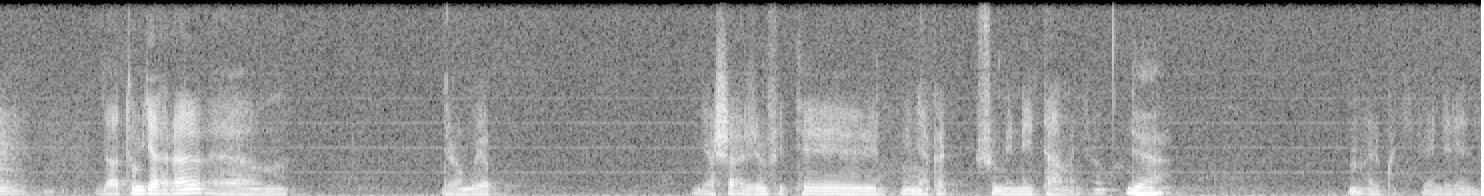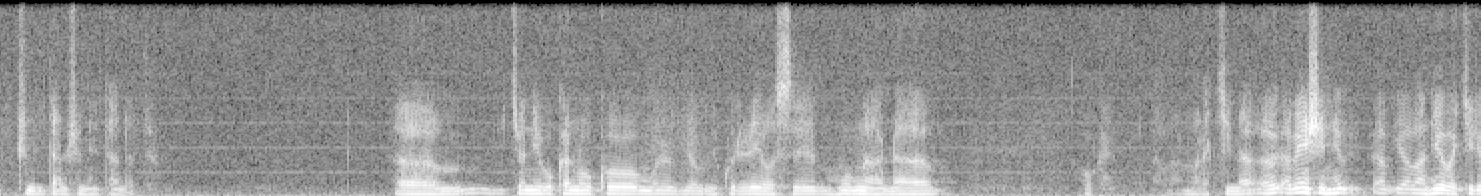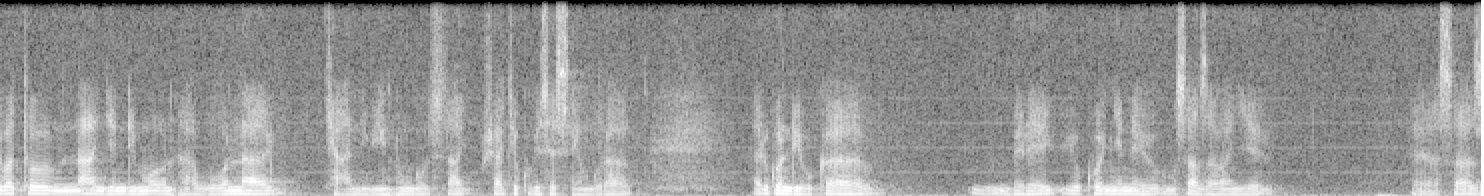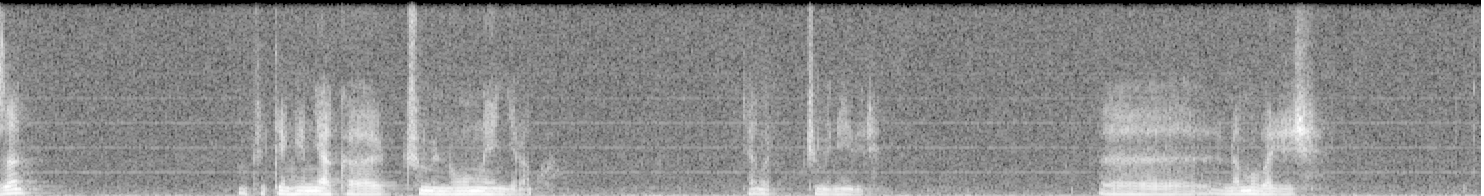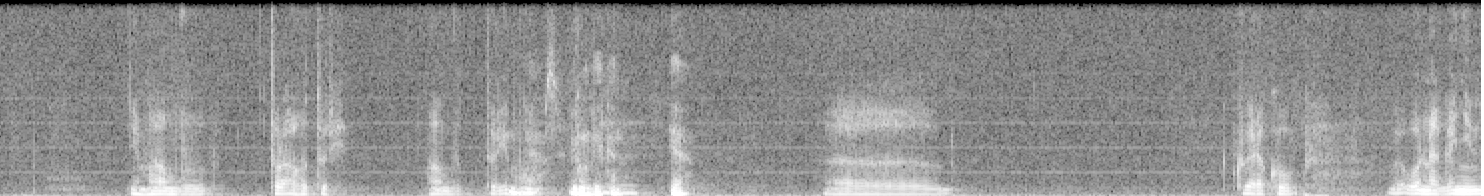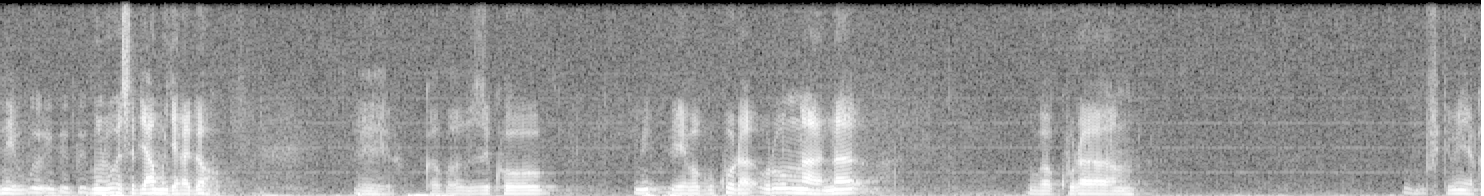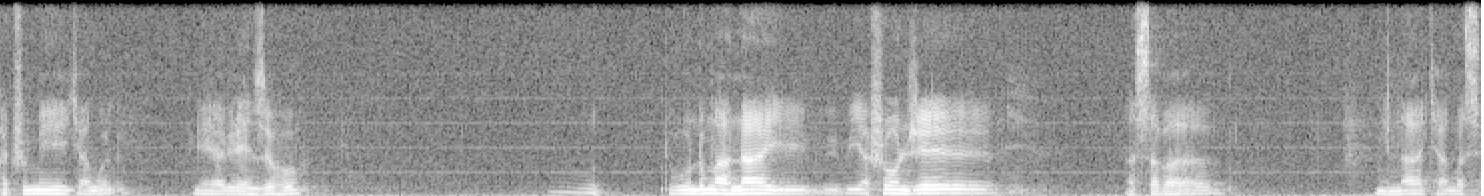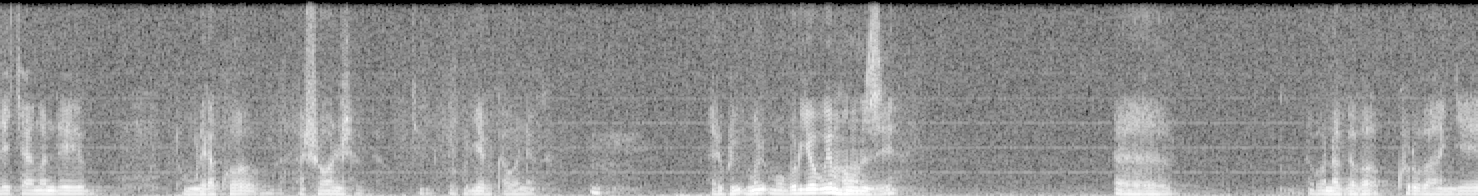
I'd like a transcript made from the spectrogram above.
data umbyara em, ngira ngo ya- yashaje mfite nk'imyaka cumi n'itanu ngira ngo. Mm, irenze cumi n'itanu cumi n'itandatu Um, icyo nibuka ni uko muri iyo mikurire yose nk'umwana barakina. Abenshi abantu iyo bakiri bato nanjye ndimo ntabwo ubona cyane ibintu ngo ushake kubisesengura. Ariko ndibuka mbere y'uko nyine umusaza wanjye eh, asaza mfite nk'imyaka cumi n'umwe ngira ngo cyangwa cumi n'ibiri namubajije impamvu turi aho turi impamvu turi impunzi birumvikana. Eh, kubera ko wabonaga nyine umuntu wese byamugeragaho Eh, ukaba uzi ko reba gukura uri umwana ugakura ufite imyaka cumi cyangwa yabirenzeho ubundi umwana i- iyo ashonje asaba nyina cyangwa se cyangwa undi amubwira ko ashonje ibyo kurya bikaboneka. Mu buryo bw'impunzi eh, nabonaga bakuru banjye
